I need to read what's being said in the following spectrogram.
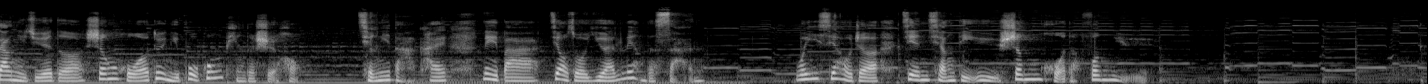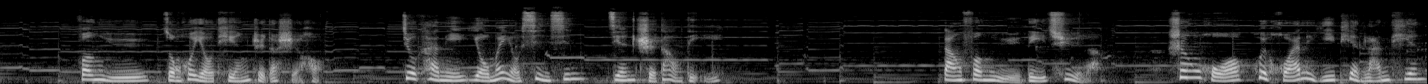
当你觉得生活对你不公平的时候，请你打开那把叫做原谅的伞，微笑着坚强抵御生活的风雨。风雨总会有停止的时候，就看你有没有信心坚持到底。当风雨离去了，生活会还你一片蓝天。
